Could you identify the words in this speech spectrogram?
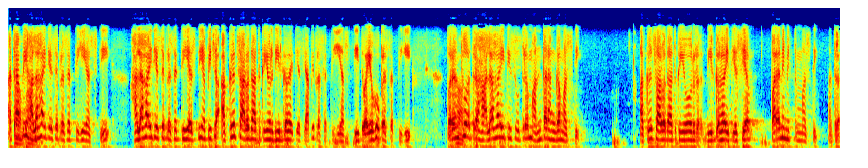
अत्रापि हलः इत्यस्य प्रसक्तिः अस्ति। हलः इत्यस्य प्रसक्तिः अस्ति अपि च अकृत् सार्वधातुकयोर्दीर्घः इत्यस्यापि प्रसक्तिः अस्ति द्वयोः प्रसक्तिः। परन्तु अत्र हलः इति सूत्रम् अन्तरङ्गम् अस्ति। अकृत् सार्वधातुकयोर्दीर्घः इत्यस्य परनिमित्तम् अस्ति अत्र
